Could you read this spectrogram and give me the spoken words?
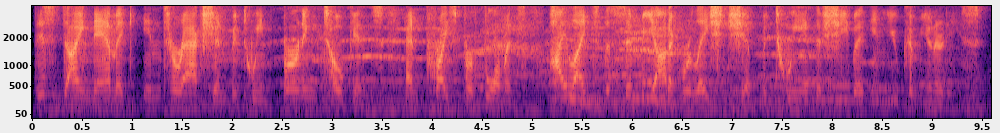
This dynamic interaction between burning tokens and price performance highlights the symbiotic relationship between the Shiba Inu communities.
